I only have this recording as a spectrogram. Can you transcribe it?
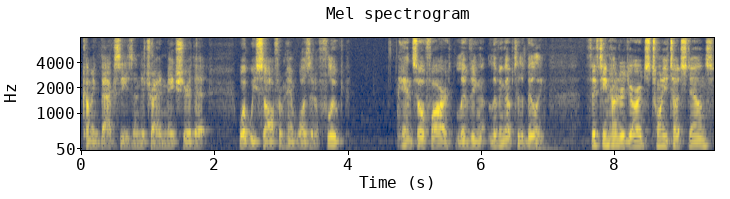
coming back season to try and make sure that what we saw from him wasn't a fluke. And so far, living living up to the billing, 1,500 yards, 20 touchdowns,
